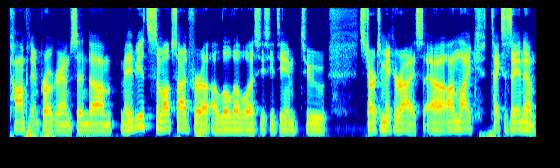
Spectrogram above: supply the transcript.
competent programs, and um, maybe it's some upside for a, a low level SEC team to start to make a rise. Uh, unlike Texas A&M,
